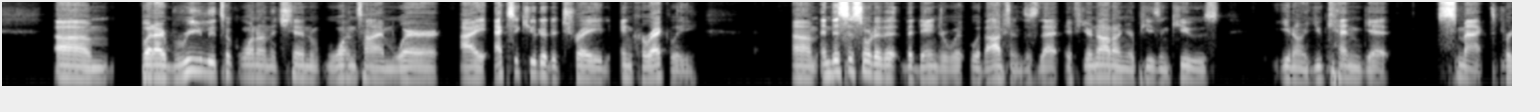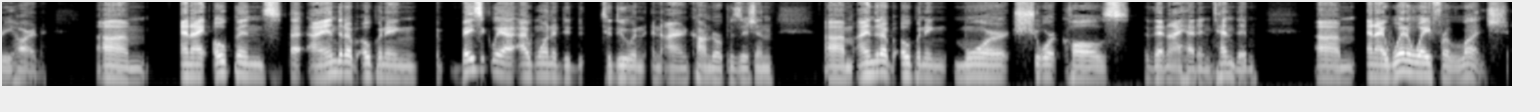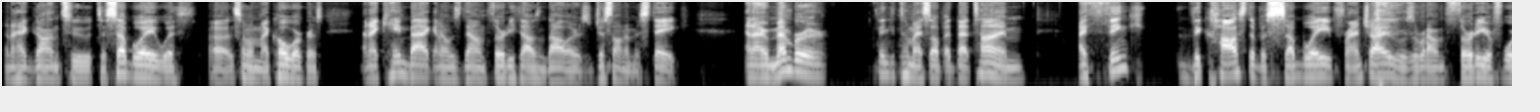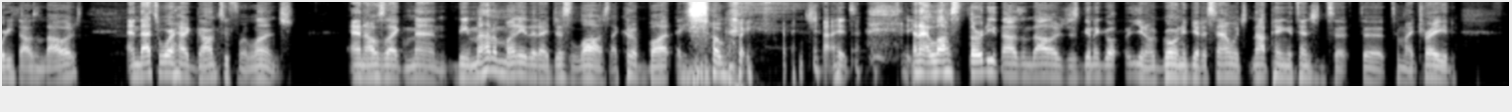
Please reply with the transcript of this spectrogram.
Um, but I really took one on the chin one time where I executed a trade incorrectly. Um, and this is sort of the, the danger with, with options is that if you're not on your P's and Q's, you know, you can get smacked pretty hard. Um, and I opened, I ended up opening, basically I, I wanted to, to do an, an iron condor position um, I ended up opening more short calls than I had intended. Um, and I went away for lunch and I had gone to, to Subway with uh, some of my coworkers and I came back and I was down $30,000 just on a mistake. And I remember thinking to myself at that time, I think the cost of a Subway franchise was around thirty or forty thousand dollars, and that's where I had gone to for lunch. And I was like, man, the amount of money that I just lost, I could have bought a Subway and I lost thirty thousand dollars just gonna go, you know, going to get a sandwich, not paying attention to to, to my trade,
